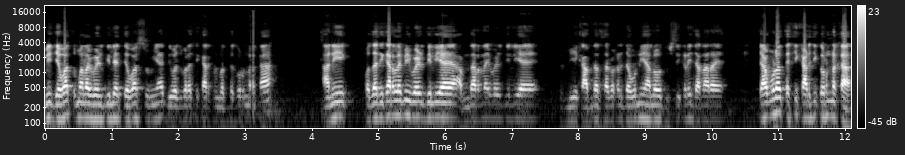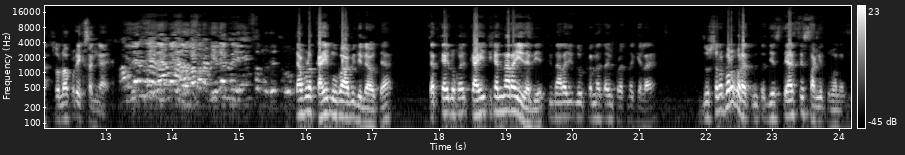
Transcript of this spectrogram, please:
मी जेव्हा तुम्हाला वेळ दिली आहे तेव्हाच तुम्ही या दिवसभराचे कार्यक्रम रद्द करू नका. आणि पदाधिकाऱ्याला मी वेळ दिली आहे आमदारांना वेळ दिली आहे. मी एक आमदार साहेबाकडे जाऊनही आलो दुसरीकडे जाणार आहे. त्यामुळं त्याची काळजी करू नका. सोलापूर एक संघ आहे. त्यामुळं काही मुभा आम्ही दिल्या होत्या. त्यात काही लोक काही ठिकाणी नाराजी झाली आहे. ती नाराजी दूर करण्याचा आम्ही प्रयत्न केला आहे दुसरं बरोबर आहे तुमचं. जे ते तेच तुम्हाला मी.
